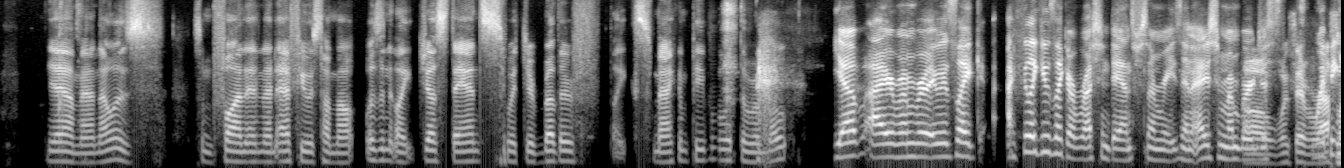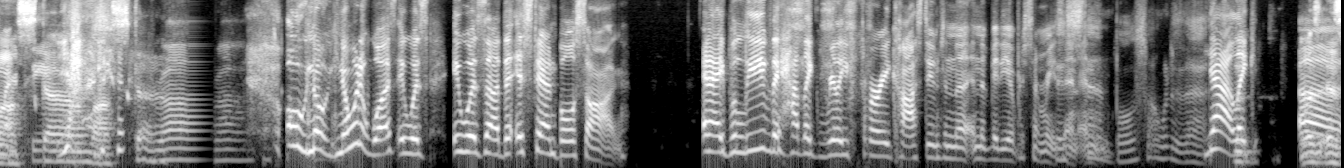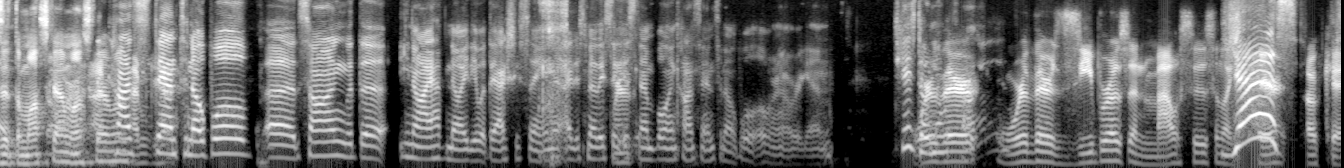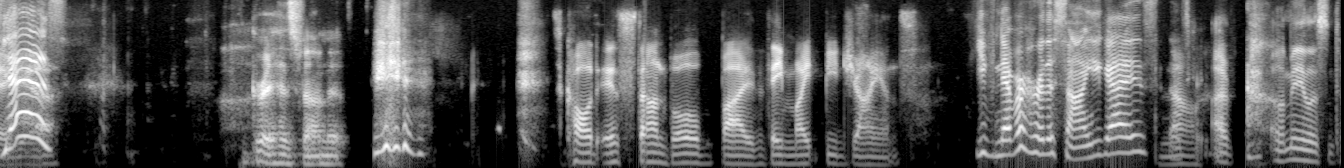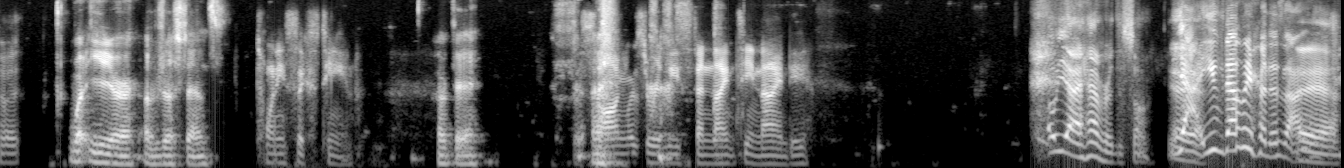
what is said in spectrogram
Yeah, man, that was some fun. And then Effie was talking about, wasn't it like Just Dance with your brother like smacking people with the remote? Yep, I remember it was like I feel like it was like a Russian dance for some reason. I just remember Oh, just was it whipping my- Rasputin? Yeah. Moscow. Rah, rah. Oh no, you know what it was? It was it was uh, the Istanbul song. And I believe they had like really furry costumes in the in the video for some reason. And Istanbul song? What is that? yeah, like Was, is uh, it the Moscow, sorry, Moscow? I'm Constantinople uh song with the you know I have no idea what they actually saying. I just know they say Istanbul and Constantinople over and over again. Do you guys don't Were know there what song it is? were there zebras and mouses and like Yes! hair- Okay. yeah. yes. Grey has found it. It's called Istanbul by They Might Be Giants. You've never heard the song, you guys? No. crazy. Uh, Let me listen to it. What year of Just Dance? 2016. Okay. The song was released in 1990. Oh yeah, I have heard the song. Yeah, Yeah, yeah. you've definitely heard the song. Yeah,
